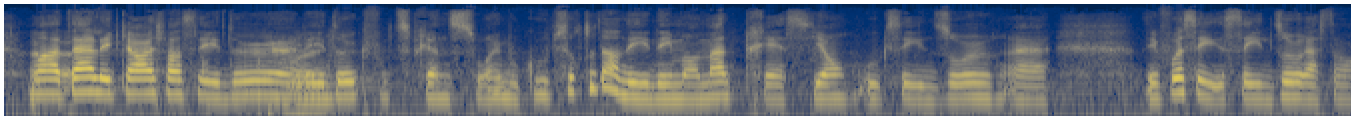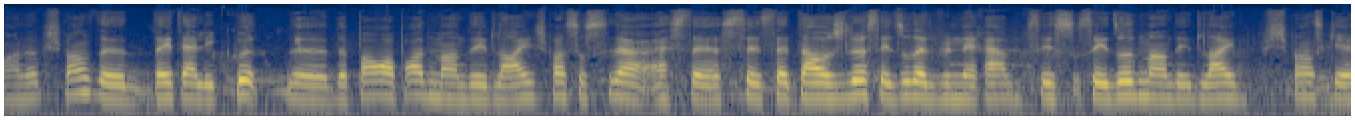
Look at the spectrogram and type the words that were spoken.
mental et cœur, je pense que les deux, euh, les deux qu'il faut que tu prennes soin beaucoup. surtout dans des, des, moments de pression où c'est dur des fois, c'est dur à ce moment-là. Puis je pense d'être à l'écoute, de ne pas avoir peur de demander de l'aide. Je pense aussi à, cet âge-là, c'est dur d'être vulnérable. C'est dur de demander de l'aide. Puis je pense que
